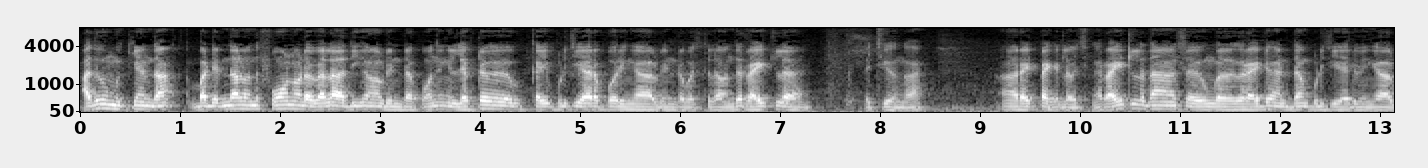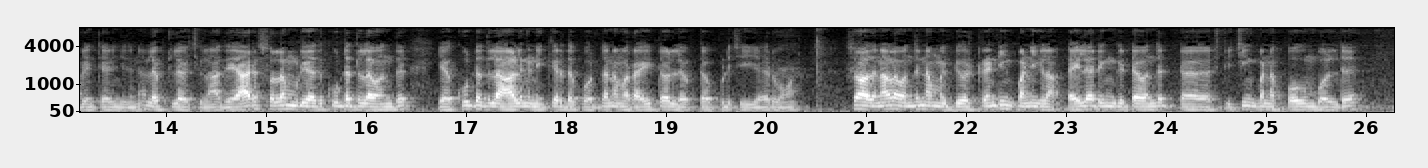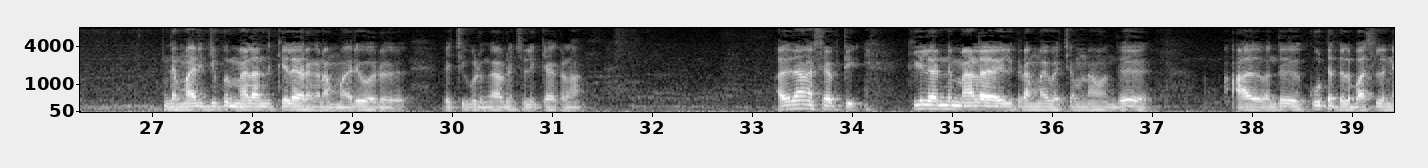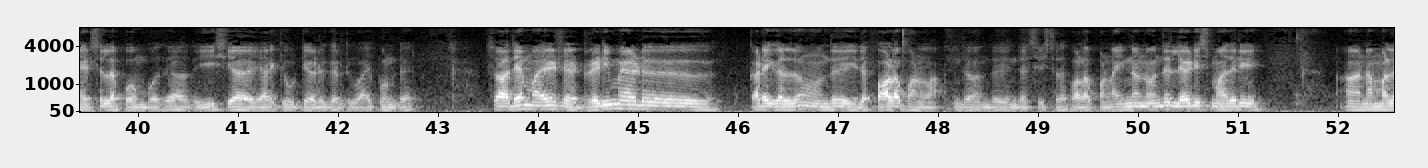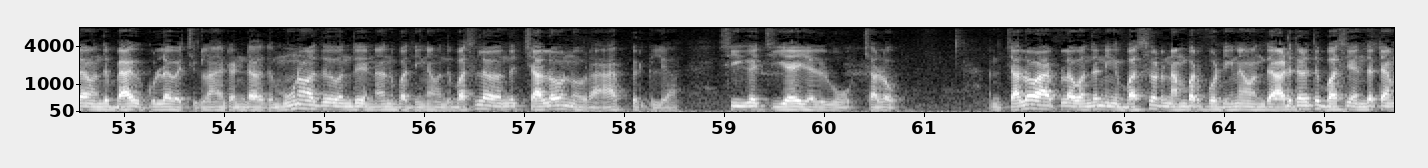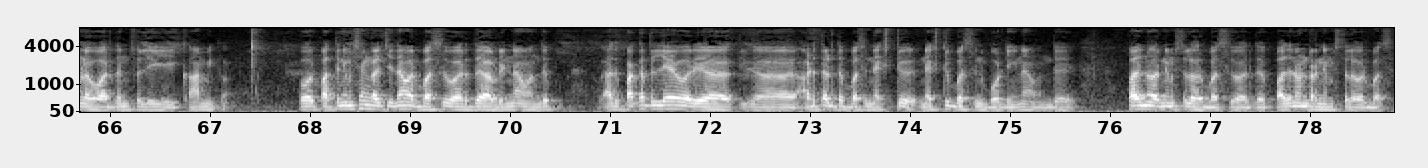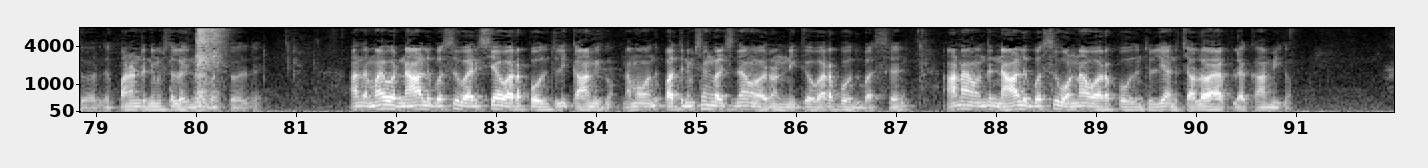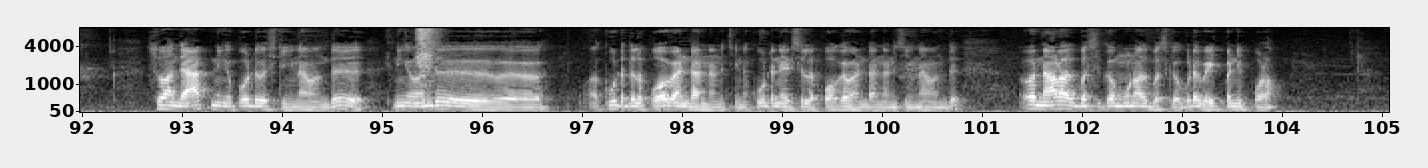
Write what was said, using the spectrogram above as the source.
அதுவும் முக்கியம்தான். பட் இருந்தாலும் வந்து ஃபோனோட விலை அதிகம் அப்படின்றப்போ வந்து நீங்கள் லெஃப்ட்டை கை பிடிச்சி ஏற போகிறீங்க அப்படின்ற பட்சத்தில் வந்து ரைட்டில் வச்சுக்கோங்க. ரைட் பேக்கெட்டில் வச்சுக்கோங்க. ரைட்டில் தான் உங்களுக்கு ரைட் ஹேண்ட் தான் பிடிச்சி ஏறுவீங்க அப்படின்னு தெரிஞ்சதுன்னா லெஃப்ட்டில் வச்சுக்கலாம். அது யாரும் சொல்ல முடியாது. கூட்டத்தில் வந்து கூட்டத்தில் ஆளுங்க நிற்கிறத பொறுத்து தான் நம்ம ரைட்டோ லெஃப்ட்டோ பிடிச்சி ஏறுவோம். ஸோ அதனால் வந்து நம்ம இப்படி ஒரு ட்ரெண்டிங் பண்ணிக்கலாம். டைலரிங் கிட்ட வந்து ஸ்டிச்சிங் பண்ண போகும்பொழுது இந்த மாதிரி ஜிப்பு மேலேருந்து கீழே இறங்குற மாதிரி ஒரு வச்சு கொடுங்க அப்படின்னு சொல்லி கேட்கலாம். அதுதான் சேஃப்டி கீழேருந்து மேலே இழுக்கிற மாதிரி வச்சோம்னா வந்து அது வந்து கூட்டத்தில் பஸ்ஸில் நெரிசலில் போகும்போது அது ஈஸியாக இறக்கி விட்டு எடுக்கிறதுக்கு வாய்ப்பு உண்டு. ஸோ அதே மாதிரி ரெடிமேடு கடைகளும் வந்து இதை ஃபாலோ பண்ணலாம். இதை வந்து இந்த சிஸ்டத்தை ஃபாலோ பண்ணலாம். இன்னொன்று வந்து லேடிஸ் மாதிரி நம்மளே வந்து பேகுக்குள்ளே வச்சுக்கலாம். ரெண்டாவது. மூணாவது வந்து என்னன்னு பார்த்தீங்கன்னா வந்து பஸ்ஸில் வந்து சலோன்னு ஒரு ஆப் இருக்கு இல்லையா? சிஹெச்ஏஎல்ஓ சலோ. அந்த சலோ ஆப்பில் வந்து நீங்கள் பஸ்ஸோட நம்பர் போட்டிங்கன்னா வந்து அடுத்தடுத்து பஸ் எந்த டைமில் வருதுன்னு சொல்லி காமிக்கும். இப்போ ஒரு பத்து நிமிஷம் கழிச்சு தான் ஒரு பஸ் வருது அப்படின்னா வந்து அது பக்கத்துலேயே ஒரு அடுத்தடுத்த பஸ் நெக்ஸ்ட்டு நெக்ஸ்ட்டு பஸ்ஸுன்னு போட்டிங்கன்னா வந்து பதினோரு நிமிஷத்தில் ஒரு பஸ் வருது பதினொன்றரை நிமிஷத்தில் ஒரு பஸ் வருது பன்னெண்டு நிமிஷத்தில் இன்னொரு பஸ் வருது. அந்த மாதிரி ஒரு நாலு பஸ் வரிசையாக வரப்போகுதுன்னு சொல்லி காமிக்கும். நம்ம வந்து பத்து நிமிஷம் கழிச்சு தான் வரோம் நிற்க வரப்போகுது பஸ்ஸு ஆனால் வந்து நாலு பஸ் ஒன்றா வரப்போகுதுன்னு சொல்லி அந்த சலோ ஆப்பில் காமிக்கும். ஸோ அந்த ஆப் நீங்கள் போட்டு வச்சிட்டிங்கன்னா வந்து நீங்கள் வந்து கூட்டத்தில் போக வேண்டாம்னு நினச்சிங்கன்னா கூட்ட நெரிசலில் போக வேண்டாம்னு நினச்சிங்கன்னா வந்து ஒரு நாலாவது பஸ்ஸுக்கோ மூணாவது பஸ்ஸுக்கோ கூட வெயிட் பண்ணி போகலாம்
